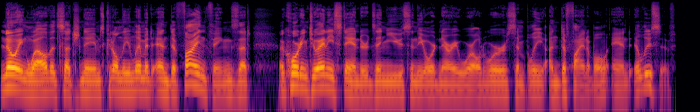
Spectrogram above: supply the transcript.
Knowing well that such names could only limit and define things that, according to any standards in use in the ordinary world, were simply undefinable and elusive.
